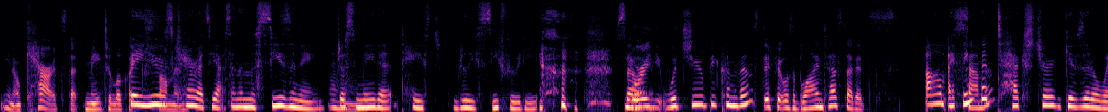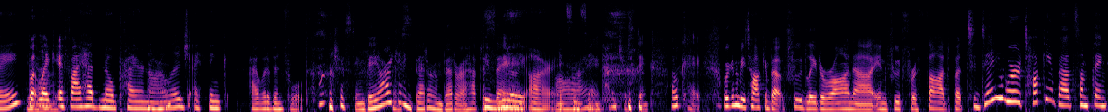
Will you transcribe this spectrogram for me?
you know carrots that made to look like they used salmon? carrots, yes, and then the seasoning just made it taste really seafoody. so, Were you, would you be convinced if it was a blind test that it's um, I think salmon? the texture gives it away, but like Yeah. if I had no prior knowledge, I think I would have been fooled. interesting? They are getting better and better, I have to They say. They really are. It's All right, insane. interesting. Okay, we're going to be talking about food later on uh, in Food for Thought, but today we're talking about something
